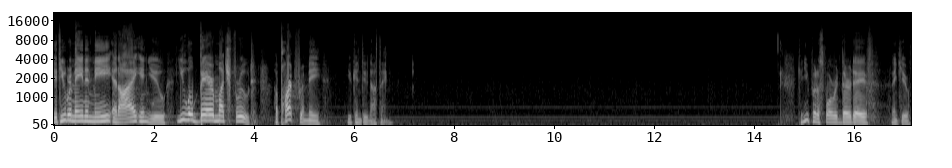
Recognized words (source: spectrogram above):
If you remain in me and I in you, you will bear much fruit. Apart from me, you can do nothing. Can you put us forward there, Dave? Thank you.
